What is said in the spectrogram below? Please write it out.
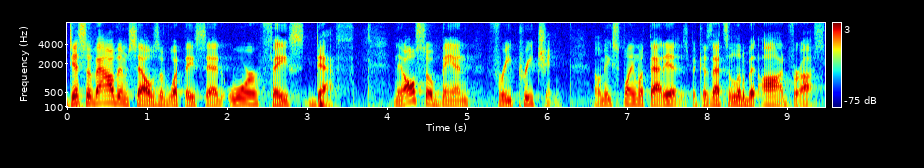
disavow themselves of what they said, or face death. And they also banned free preaching. Now, let me explain what that is, because that's a little bit odd for us.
